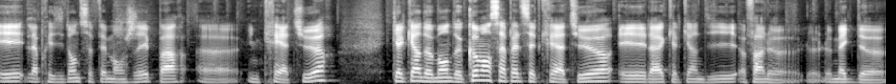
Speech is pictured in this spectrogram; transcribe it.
et la présidente se fait manger par euh, une créature. Quelqu'un demande comment s'appelle cette créature et là quelqu'un dit, enfin le, le, mec de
